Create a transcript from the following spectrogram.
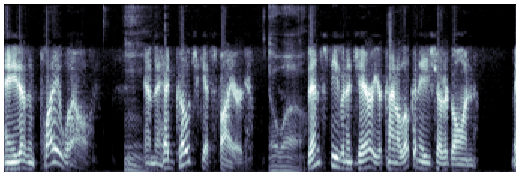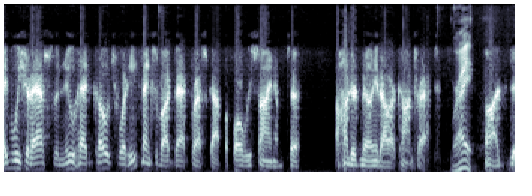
and he doesn't play well, and the head coach gets fired Oh wow. then Stephen and Jerry are kind of looking at each other going, maybe we should ask the new head coach what he thinks about Dak Prescott before we sign him to a hundred million dollar contract. Right. Uh, j-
